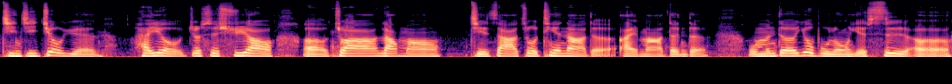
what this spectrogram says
紧急救援，还有就是需要呃抓浪猫结扎做天娜的爱妈等等。我们的诱捕龙也是呃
